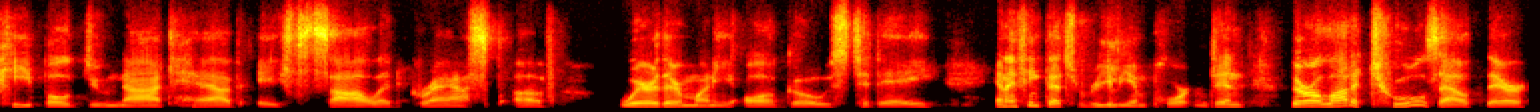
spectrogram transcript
people do not have a solid grasp of where their money all goes today. And I think that's really important. And there are a lot of tools out there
